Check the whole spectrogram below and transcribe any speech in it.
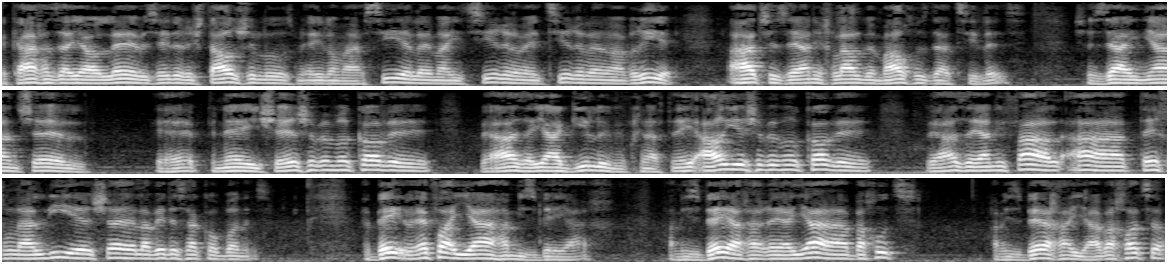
וככה זה היה עולה בסדר השטר שלו, מאילו מעשי אליהם, היציר אליהם, היציר אליהם, הבריא, עד שזה היה נכלל במלכוס דה אצילס, שזה העניין של פני שש שבמרכובת, ואז היה הגילוי מבחינת פני אריה שבמרכובה, ואז היה נפעל התכן העלייה של אבידס הקורבונס. ואיפה היה המזבח? המזבח הרי היה בחוץ. המזבח היה בחוצר.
